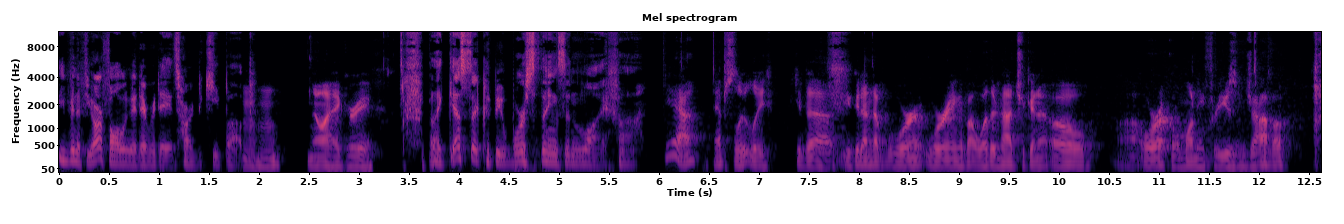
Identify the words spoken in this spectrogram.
even if you are following it every day, it's hard to keep up. mhm. no, I agree. But I guess there could be worse things in life, huh? Yeah, absolutely. You could uh, you could end up wor- worrying about whether or not you're going to owe uh, Oracle money for using Java.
